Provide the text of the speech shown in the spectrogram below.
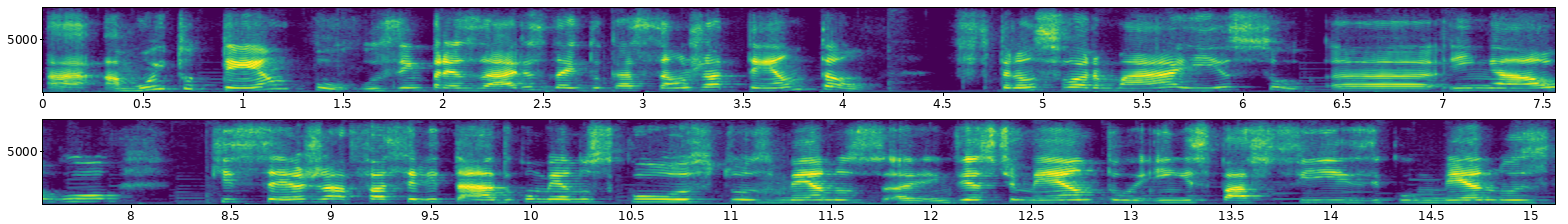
há, há muito tempo, os empresários da educação já tentam transformar isso uh, em algo que seja facilitado com menos custos, menos uh, investimento em espaço físico, menos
